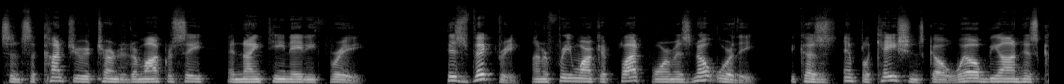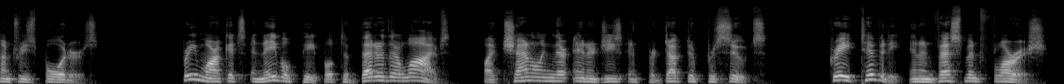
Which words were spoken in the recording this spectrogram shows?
since the country returned to democracy in 1983. His victory on a free market platform is noteworthy because its implications go well beyond his country's borders. Free markets enable people to better their lives by channeling their energies in productive pursuits. Creativity and investment flourish.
